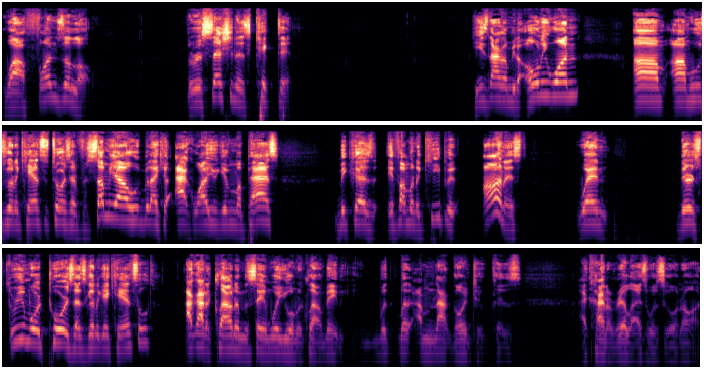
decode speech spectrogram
while funds are low. The recession has kicked in. He's not going to be the only one um, um, who's going to cancel tours. And for some of y'all who'd be like, Ak, why you give him a pass? Because if I'm going to keep it honest, when there's three more tours that's going to get canceled, I got to clown him the same way you want me to clown Baby. But, but I'm not going to because I kind of realize what's going on.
